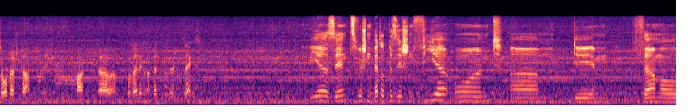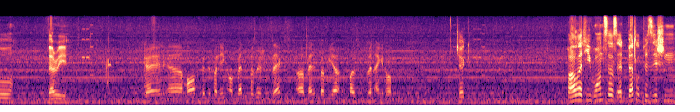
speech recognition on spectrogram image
So verstanden, ich mag, äh, wo seid ihr gerade? Bed Position 6? Wir sind zwischen Battle Position 4 und ähm, dem Thermal Very. Okay, äh, Hawk, bitte verlegen auf Battle Position 6, äh, melden bei mir, falls wenn eingetroffen. Check. Pilot, he wants us at battle position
